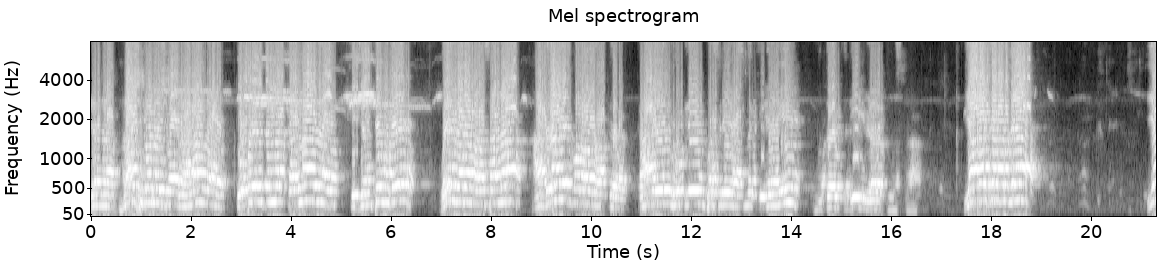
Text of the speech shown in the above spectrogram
त्यांना धडा शिकवण्याशिवाय राहणार नाही तोपर्यंत त्यांना करणार नाही की जनतेमध्ये वडीलधाऱ्या माणसांना आदरानेच बोलावं लागतं. कारण उठले बसरे असलं केल्याने मत कधी मिळत नसतात. या राज्यामधल्या या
